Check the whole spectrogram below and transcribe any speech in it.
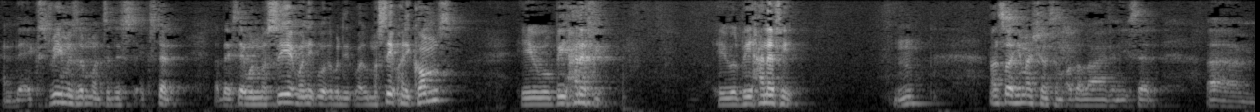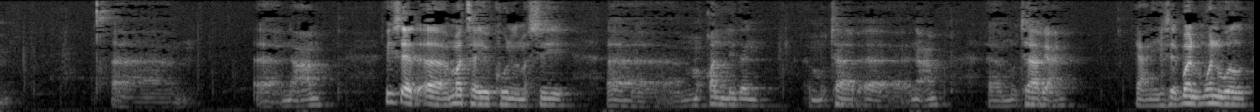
And the extremism went to this extent that they say when Masih, when, he, when, he, when Masih, when he comes, he will be Hanafi. He will be Hanafi. Hmm? And so he mentioned some other lines and he said, um, um, uh, نعم. He said, uh, متى يكون المسيح مقلدا متابع نعم متابعا يعني he said when when will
